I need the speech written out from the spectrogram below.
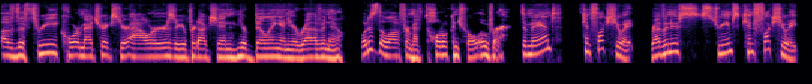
of the three core metrics, your hours or your production, your billing and your revenue. What does the law firm have total control over? Demand can fluctuate revenue streams can fluctuate.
